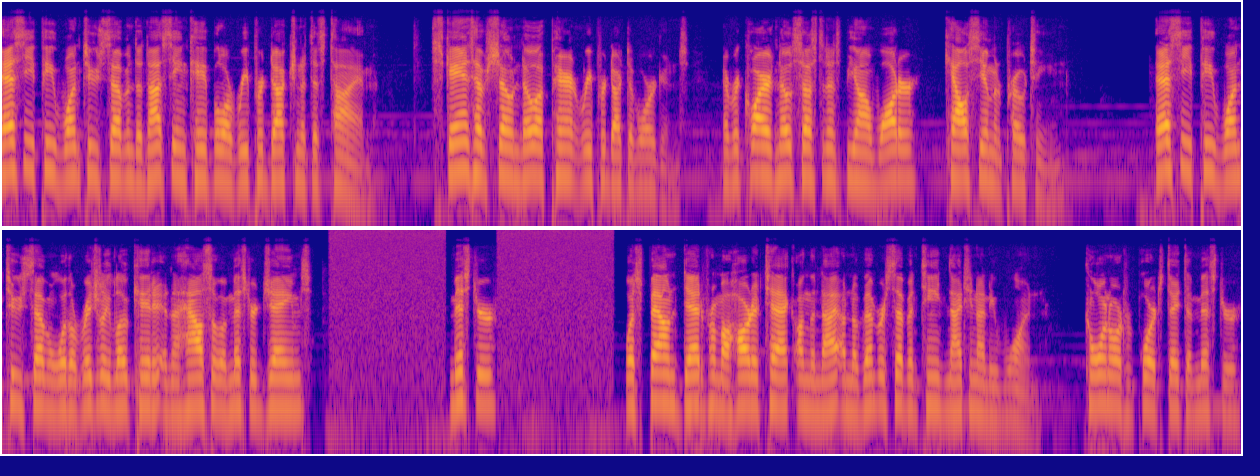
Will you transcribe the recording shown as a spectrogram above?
SCP-127 does not seem capable of reproduction at this time. Scans have shown no apparent reproductive organs. It requires no sustenance beyond water, calcium, and protein. SCP-127 was originally located in the house of a Mr. James. Mr was found dead from a heart attack on the night of November 17, 1991. Coroner's report states that Mr.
